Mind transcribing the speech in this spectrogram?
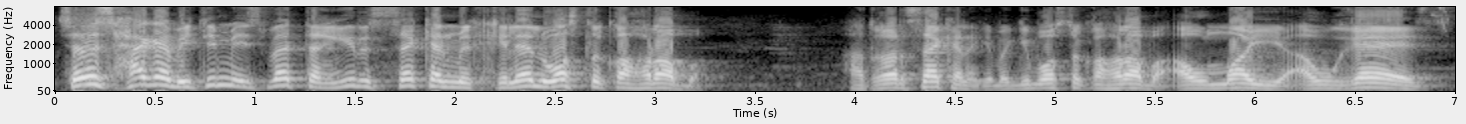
سادس حاجة بيتم إثبات تغيير السكن من خلال وصل كهرباء. هتغير سكنك يبقى تجيب وصل كهرباء أو مية أو غاز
